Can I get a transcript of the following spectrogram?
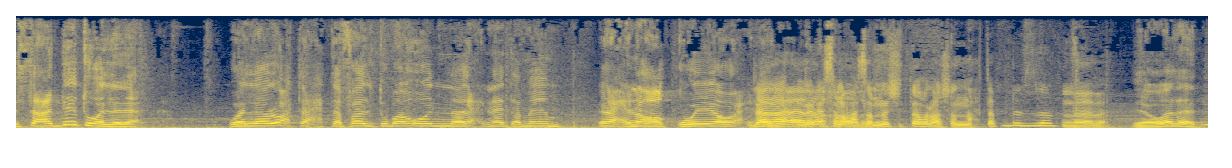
استعديتوا ولا لأ؟ ولا رحت احتفلتوا بقى قلنا إحنا تمام؟ إحنا اقوياء وإحنا لا لا لا، إحنا لا لسه ما خالص. حسبناش التأهل عشان نحتفل. بالظبط. لا لا. يا ولد.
